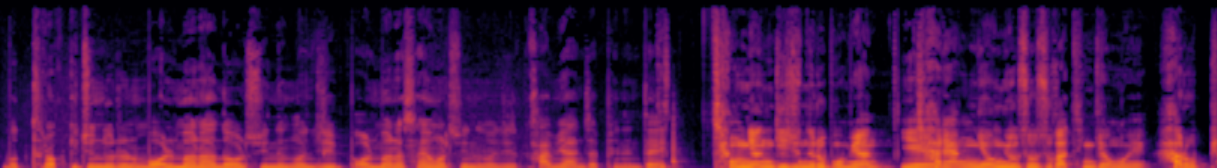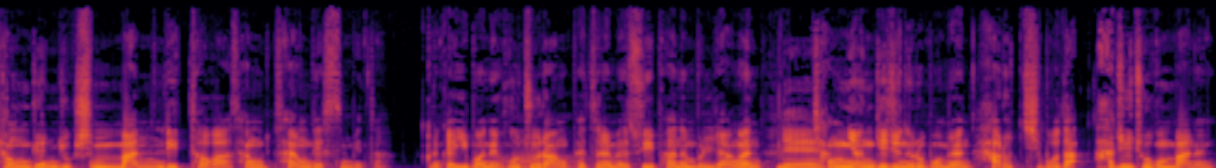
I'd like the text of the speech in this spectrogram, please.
뭐 트럭 기준으로는 뭐 얼마나 넣을 수 있는 건지 얼마나 사용할 수 있는 건지 감이 안 잡히는데 작년 기준으로 보면 예. 차량용 요소수 같은 경우에 하루 평균 60만 리터가 상, 사용됐습니다. 그러니까 이번에 호주랑 베트남에서 수입하는 물량은 아. 네. 작년 기준으로 보면 하루치보다 아주 조금 많은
